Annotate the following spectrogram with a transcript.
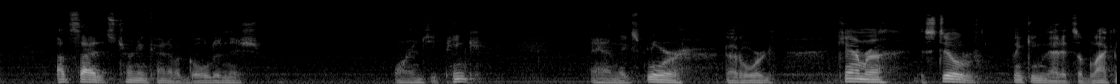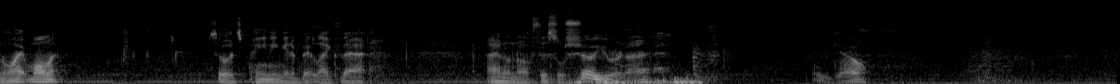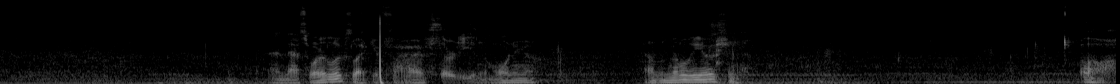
Outside it's turning kind of a goldenish orangey pink and the explore.org camera is still thinking that it's a black and white moment so it's painting it a bit like that I don't know if this will show you or not there you go And that's what it looks like at 5.30 in the morning out in the middle of the ocean. Oh,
